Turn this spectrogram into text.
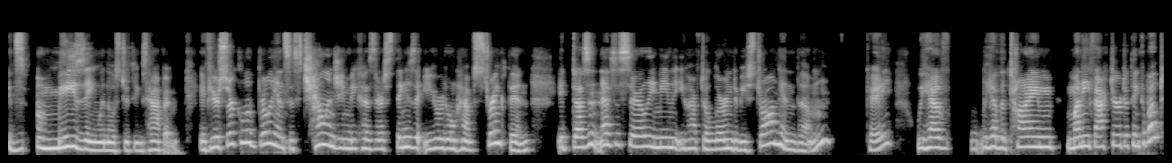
it's amazing when those two things happen. If your circle of brilliance is challenging because there's things that you don't have strength in, it doesn't necessarily mean that you have to learn to be strong in them. Okay. We have we have the time money factor to think about.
